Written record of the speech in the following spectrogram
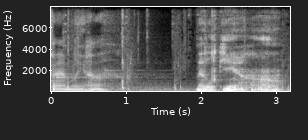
Family, huh? Metal Gear, huh?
